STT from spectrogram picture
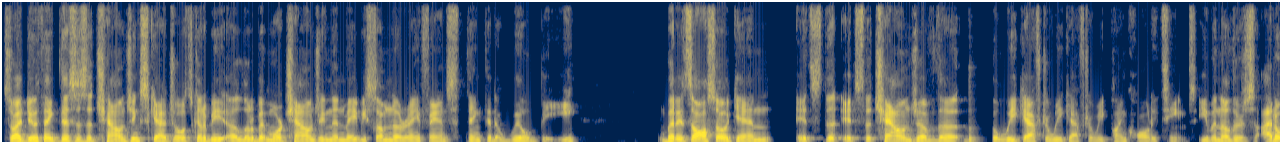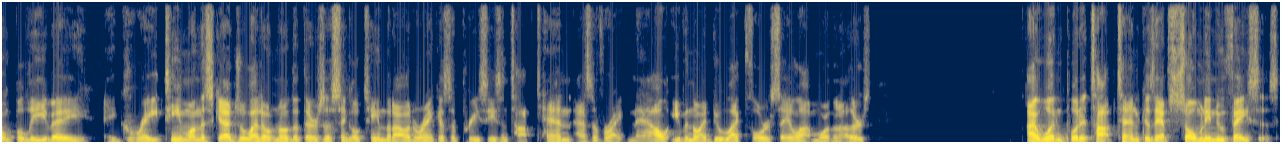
So I do think this is a challenging schedule. It's going to be a little bit more challenging than maybe some Notre Dame fans think that it will be. But it's also again, it's the it's the challenge of the the week after week after week playing quality teams. Even though there's I don't believe a a great team on the schedule. I don't know that there's a single team that I would rank as a preseason top 10 as of right now, even though I do like Florida State a lot more than others. I wouldn't put it top 10 because they have so many new faces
